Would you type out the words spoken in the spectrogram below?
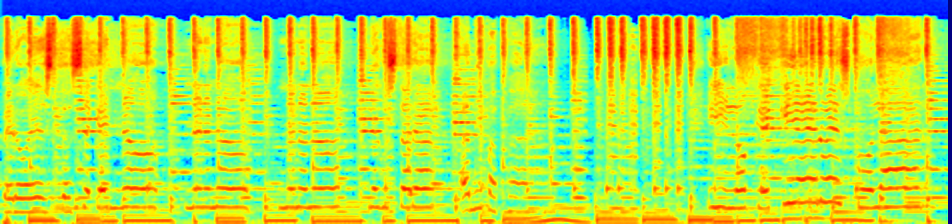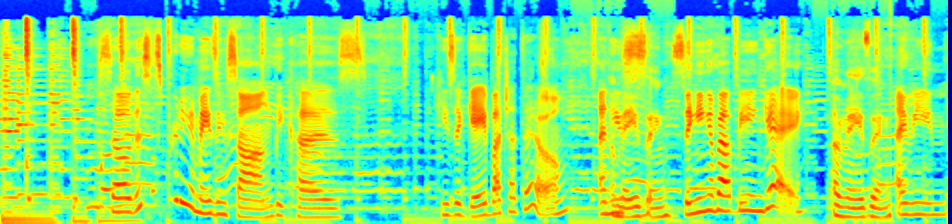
pero esto sé que no, no, no, no, no, no, no, le gustará a mi papá. So this is pretty amazing song because he's a gay bachatero and he's Amazing. singing about being gay. Amazing. I mean,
